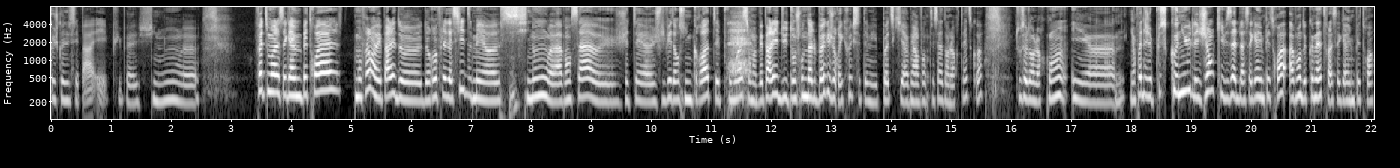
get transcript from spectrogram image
que je connaissais pas. Et puis bah, sinon. En fait, moi, la saga MP3, mon frère m'avait parlé de, de Reflet d'acide, mais euh, sinon, euh, avant ça, euh, j'étais, je vivais dans une grotte. Et pour moi, si on m'avait parlé du donjon de Nalbug, j'aurais cru que c'était mes potes qui avaient inventé ça dans leur tête, quoi. Tout seul dans leur coin. Et, et en fait, j'ai plus connu les gens qui faisaient de la saga MP3 avant de connaître la saga MP3.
